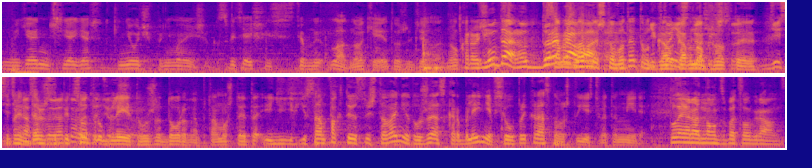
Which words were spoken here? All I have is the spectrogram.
Ну, я, я, я все-таки не очень понимаю еще светящие системные... Ладно, окей, это уже дело. Ну, короче... Ну да, ну Самое дороговато. главное, что вот это вот Никто говно скажет, просто... что 10 Блин, даже за классов 500 клавиатуры рублей это дешево. уже дорого, потому что это... И, и сам факт ее существования это уже оскорбление всего прекрасного, что есть в этом мире. PlayerUnknown's Battlegrounds.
